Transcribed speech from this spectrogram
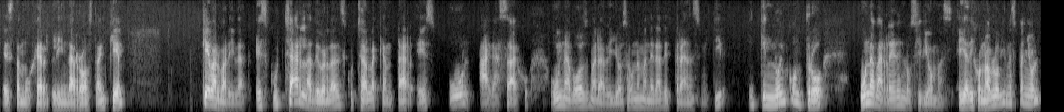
esta mujer Linda Rostan, que qué barbaridad. Escucharla, de verdad escucharla cantar es un agasajo, una voz maravillosa, una manera de transmitir y que no encontró una barrera en los idiomas. Ella dijo, no hablo bien español,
